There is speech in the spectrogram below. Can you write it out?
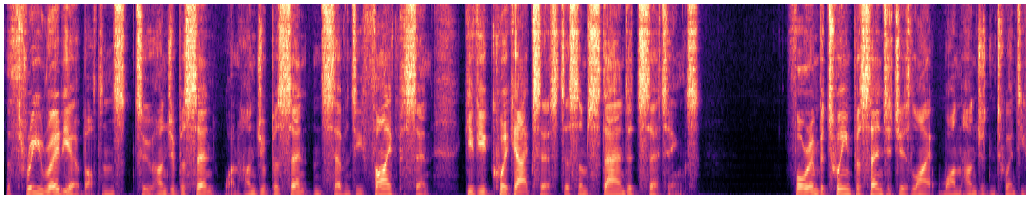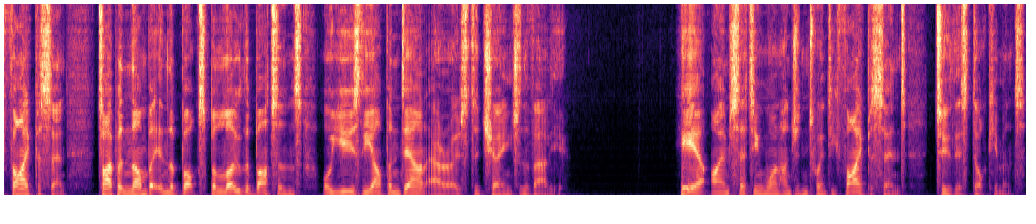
The three radio buttons, 200%, 100% and 75%, give you quick access to some standard settings. For in-between percentages like 125%, type a number in the box below the buttons or use the up and down arrows to change the value. Here I am setting 125% to this document.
